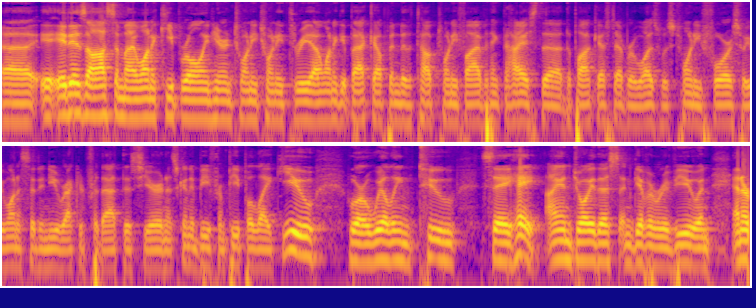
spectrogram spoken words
uh, it, it is awesome. I want to keep rolling here in 2023. I want to get back up into the top 25. I think the highest the, the podcast ever was was 24. So we want to set a new record for that this year. And it's going to be from people like you who are willing to say, hey, I enjoy this and give a review. And, and a,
